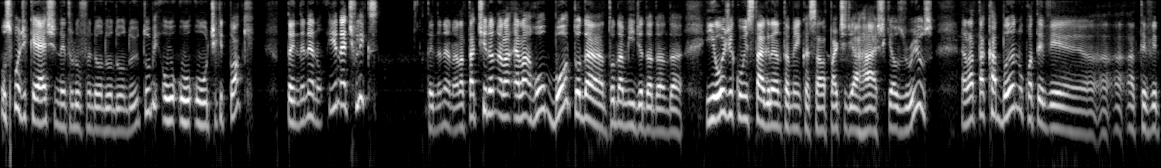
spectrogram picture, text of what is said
Os podcasts dentro do, do, do, do YouTube, o, o, o TikTok Tá entendendo? E Netflix. Tá entendendo? Ela tá tirando, ela, ela roubou toda, toda a mídia da, da, da, E hoje com o Instagram também, com essa parte de arraste, que é os Reels, ela tá acabando com a TV, a, a, a TV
